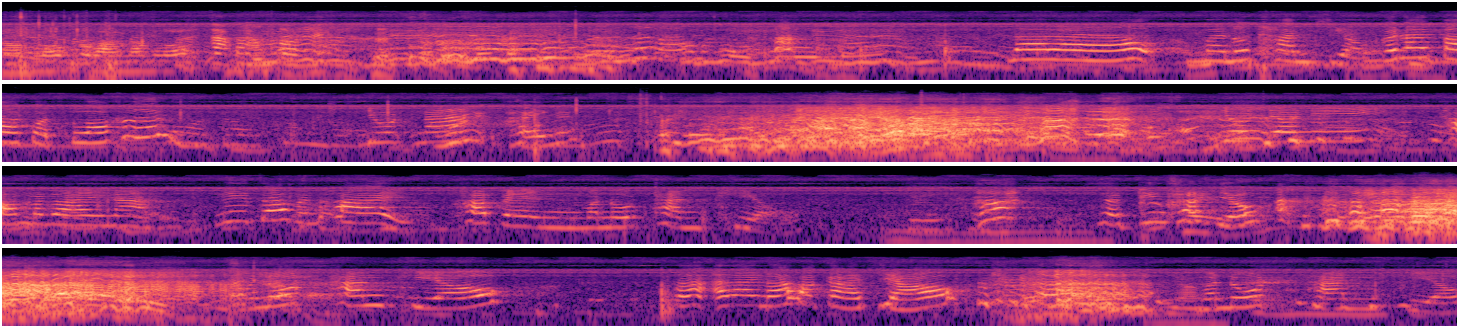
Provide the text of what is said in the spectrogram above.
น้องล้มระวังน้องล้มได้แล้วมนุษย์ทันเขียวก็ได้ปรากฏตัวขึ้น หยุดนะใครเนี่ยหยุดเดี๋ยวนี้ทำอะไรนะนี่เจ้าเป็นใครข้าเป็นมนุษย์พันเขียว ฮะอยากกินชาเขียว มนุษย์พันเขียว นะผักกาดเขียว มนุษย์พันธุ์เขียว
